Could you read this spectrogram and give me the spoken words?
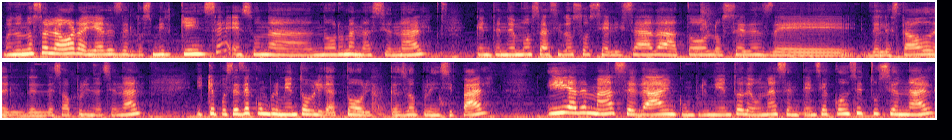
bueno, no solo ahora, ya desde el 2015 es una norma nacional que entendemos ha sido socializada a todos los sedes del Estado, del, del Estado plurinacional, y que pues es de cumplimiento obligatorio, que es lo principal, y además se da en cumplimiento de una sentencia constitucional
